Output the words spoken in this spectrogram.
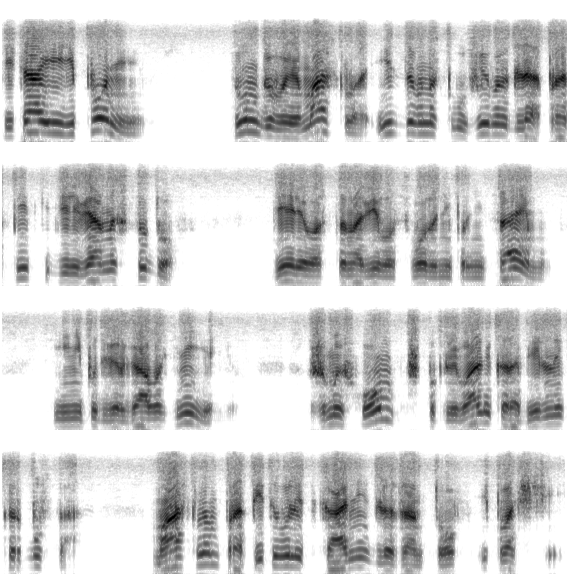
Китае и Японии тунговое масло издавна служило для пропитки деревянных судов. Дерево становилось водонепроницаемым и не подвергалось гниению. Жмыхом шпаклевали корабельные корпуса. маслом пропитывали ткани для зонтов и плащей.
